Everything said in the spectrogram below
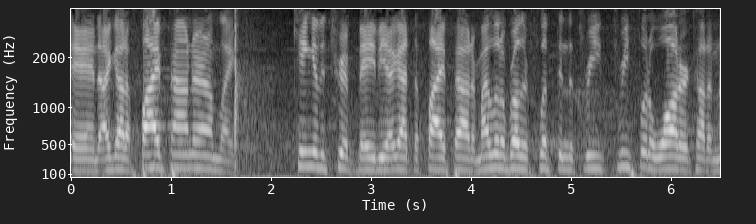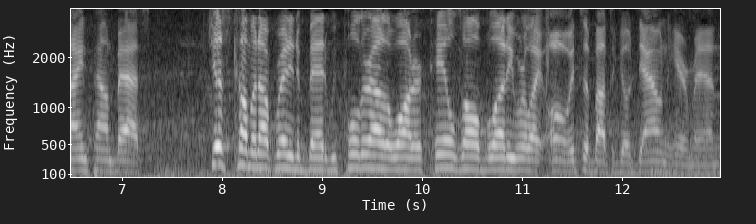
and I got a five pounder. I'm like, king of the trip, baby. I got the five pounder. My little brother flipped into three three foot of water, caught a nine pound bass. Just coming up, ready to bed. We pulled her out of the water, tails all bloody. We're like, oh, it's about to go down here, man.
